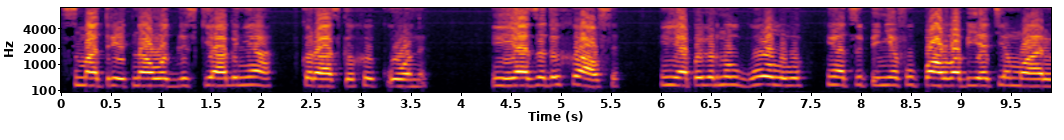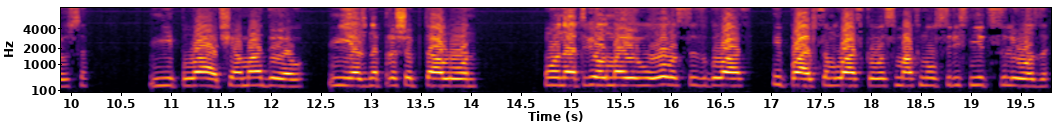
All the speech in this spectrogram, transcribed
смотреть на отблески огня в красках иконы. И я задыхался, я повернул голову и, оцепенев, упал в объятия Мариуса. «Не плачь, Амадео!» — нежно прошептал он. Он отвел мои волосы с глаз и пальцем ласково смахнул с ресниц слезы.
